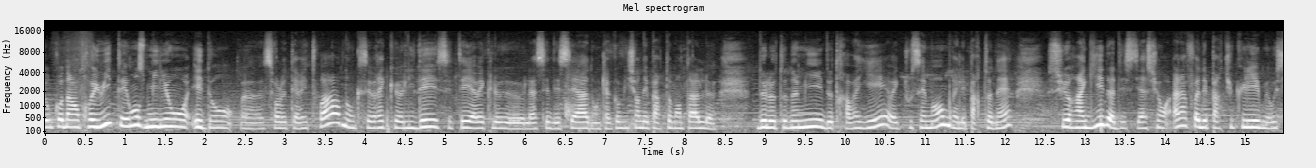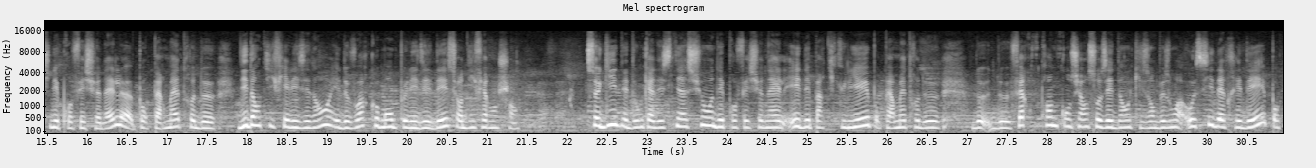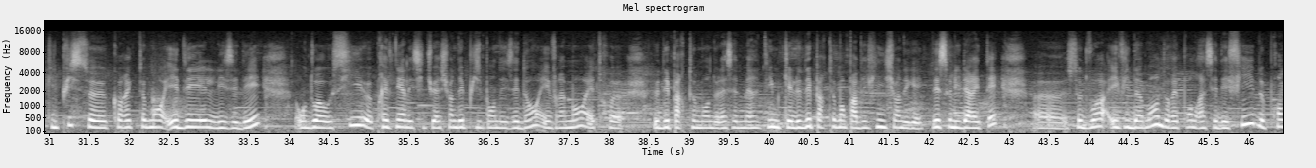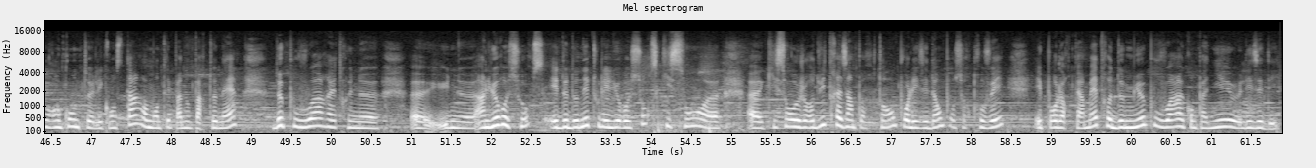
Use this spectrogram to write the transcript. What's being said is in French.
Donc on a entre 8 et 11 millions aidants euh, sur le territoire. Donc c'est vrai que l'idée c'était avec la CDCA, donc la commission départementale de l'autonomie, de travailler avec tous ses membres et les partenaires sur un guide à destination à la fois des particuliers mais aussi des professionnels pour permettre d'identifier les aidants et de voir comment on peut les aider sur différents champs. Ce guide est donc à destination des professionnels et des particuliers pour permettre de, faire prendre conscience aux aidants qu'ils ont besoin aussi d'être aidés pour qu'ils puissent euh, correctement aider les aider. On doit aussi euh, prévenir les situations d'épuisement des aidants et vraiment être euh, le département de la Seine-Maritime, qui est le département par définition des, solidarités, se doit évidemment de répondre à ces défis, de prendre en compte les constats remontés par nos partenaires, de pouvoir être un lieu et de donner tous les lieux ressources qui sont, euh, euh, qui sont aujourd'hui très importants pour les aidants pour se retrouver et pour leur permettre de mieux pouvoir accompagner euh, les aidés.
